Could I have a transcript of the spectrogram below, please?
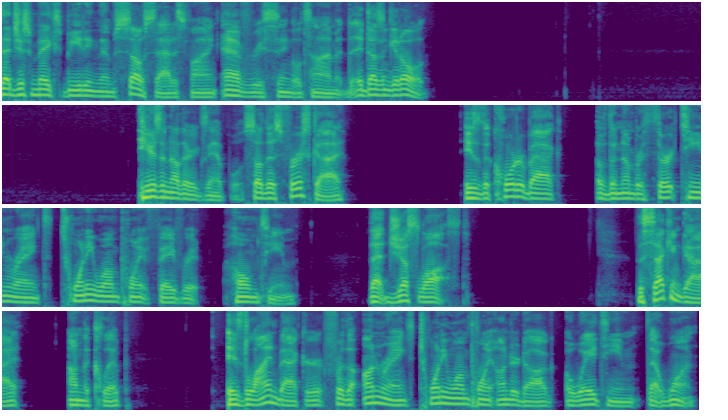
that just makes beating them so satisfying every single time. It, it doesn't get old. Here's another example. So, this first guy is the quarterback of the number 13 ranked 21 point favorite home team that just lost. The second guy on the clip is linebacker for the unranked 21 point underdog away team that won.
